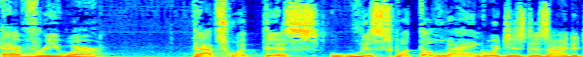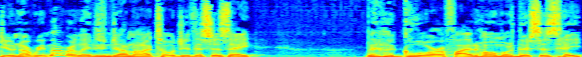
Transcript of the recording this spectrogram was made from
Everywhere. That's what this this what the language is designed to do. Now remember, ladies and gentlemen, I told you this is a, a glorified homeowner. This is a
